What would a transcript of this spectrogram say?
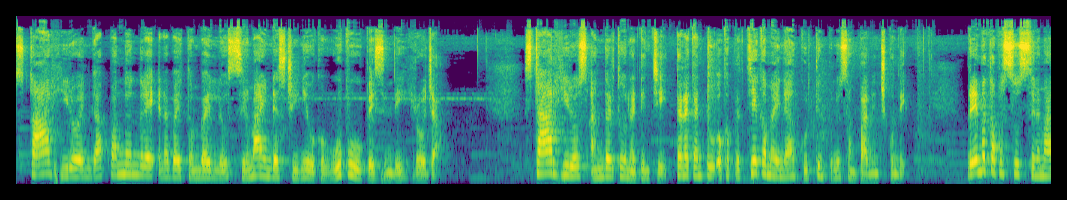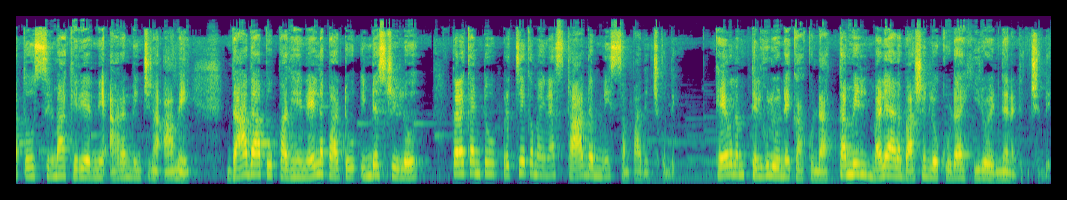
స్టార్ హీరోయిన్గా పంతొమ్మిది వందల ఎనభై తొంభైలో సినిమా ఇండస్ట్రీని ఒక ఊపు ఊపేసింది రోజా. స్టార్ హీరోస్ అందరితో నటించి తనకంటూ ఒక ప్రత్యేకమైన గుర్తింపును సంపాదించుకుంది. ప్రేమ తపస్సు సినిమాతో సినిమా కెరియర్ని ఆరంభించిన ఆమె దాదాపు పదిహేనేళ్ళ పాటు ఇండస్ట్రీలో తనకంటూ ప్రత్యేకమైన స్టార్డమ్ని సంపాదించుకుంది. కేవలం తెలుగులోనే కాకుండా తమిళ్ మలయాళ భాషల్లో కూడా హీరోయిన్గా నటించింది.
